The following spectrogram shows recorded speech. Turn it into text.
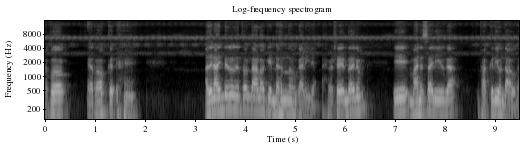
അപ്പോൾ റോക്ക്. അതിന് അതിന്റെ നൃത്തവും താളമൊക്കെ ഉണ്ടാകുമെന്ന് നമുക്കറിയില്ല. പക്ഷേ എന്തായാലും ഈ മനസ്സലിയുക ഭക്തി ഉണ്ടാവുക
